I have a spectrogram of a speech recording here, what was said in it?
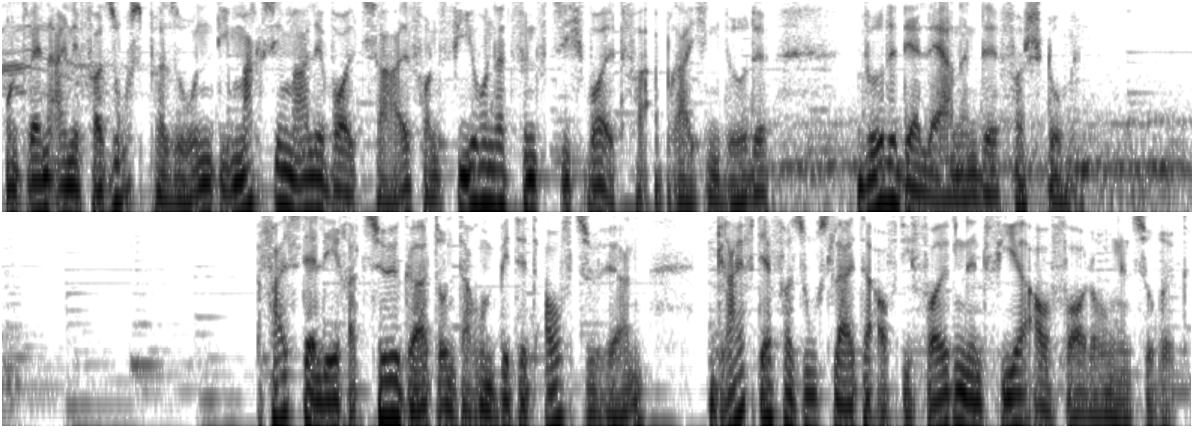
Und wenn eine Versuchsperson die maximale Voltzahl von 450 Volt verabreichen würde, würde der Lernende verstummen. Falls der Lehrer zögert und darum bittet aufzuhören, greift der Versuchsleiter auf die folgenden vier Aufforderungen zurück.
